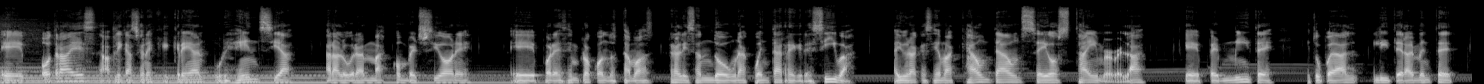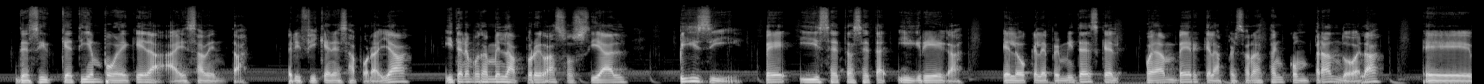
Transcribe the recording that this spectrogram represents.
Eh, otra es aplicaciones que crean urgencia para lograr más conversiones eh, por ejemplo, cuando estamos realizando una cuenta regresiva, hay una que se llama Countdown Sales Timer, ¿verdad? Que permite que tú puedas literalmente decir qué tiempo le queda a esa venta. Verifiquen esa por allá. Y tenemos también la prueba social Busy, P-I-Z-Z-Y, que lo que le permite es que puedan ver que las personas están comprando, ¿verdad? Eh,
